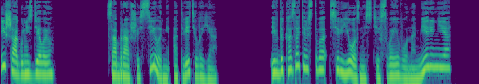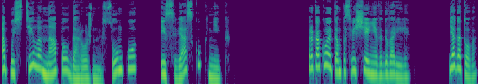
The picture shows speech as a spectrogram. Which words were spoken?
и шагу не сделаю. Собравшись силами, ответила я. И в доказательство серьезности своего намерения опустила на пол дорожную сумку и связку книг. Про какое там посвящение вы говорили? Я готова.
